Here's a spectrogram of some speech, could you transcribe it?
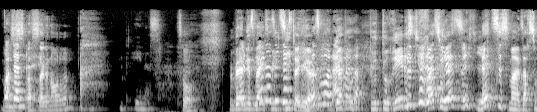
Was, und dann was ist da genau drin? Penis. So. Wir werden jetzt mal expliziter das- hier. das ja, du, du, du redest, Du weißt du, letzt, letztes Mal sagst du,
